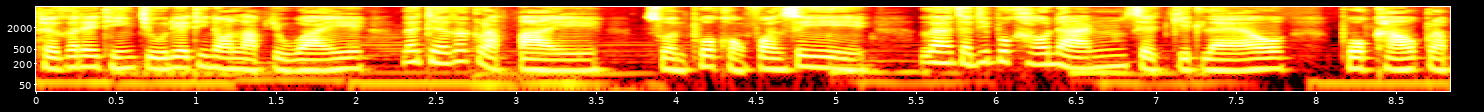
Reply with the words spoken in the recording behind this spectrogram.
เธอก็ได้ทิ้งจูเลียตที่นอนหลับอยู่ไว้ และเธอก็กลับไป ส่วนพวกของฟอนซี่ หลังจากที่พวกเขานั้นเสร็จกิจแล้ว พวกเขากลับ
